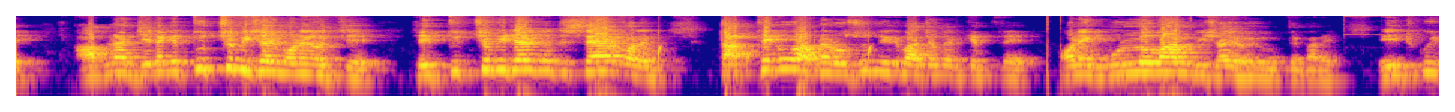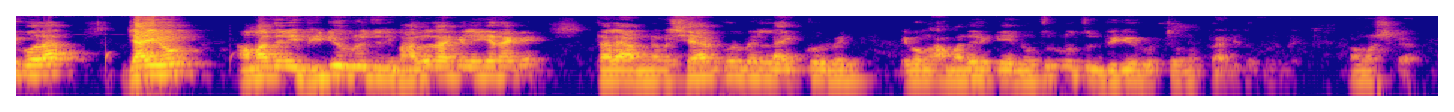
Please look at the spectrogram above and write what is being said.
আপনার যেটাকে তুচ্ছ বিষয় মনে হচ্ছে, সেই তুচ্ছ বিষয় যদি শেয়ার করেন, তার থেকেও আপনার ওষুধ নির্বাচনের ক্ষেত্রে অনেক মূল্যবান বিষয় হয়ে উঠতে পারে। এইটুকুই বলা। যাই হোক আমাদের এই ভিডিওগুলো যদি ভালো থাকে, লেগে থাকে, তাহলে আপনারা শেয়ার করবেন লাইক করবেন এবং আমাদেরকে নতুন নতুন ভিডিও করতে অনুপ্রাণিত করবেন। নমস্কার।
